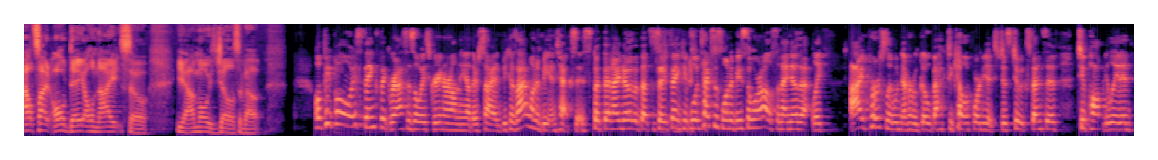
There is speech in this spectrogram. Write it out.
outside all day, all night. So, yeah, I'm always jealous about. Well, people always think the grass is always greener on the other side because I want to be in Texas, but then I know that that's the same thing. People in Texas want to be somewhere else, and I know that like I personally would never go back to California. It's just too expensive, too populated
